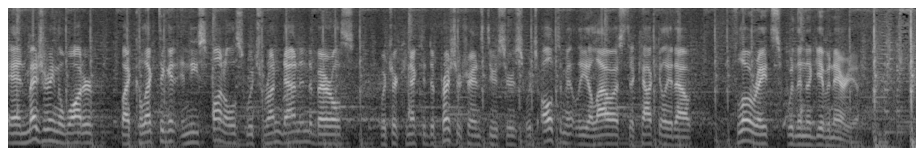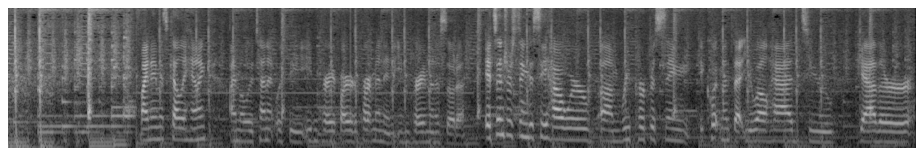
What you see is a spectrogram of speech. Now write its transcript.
and measuring the water by collecting it in these funnels which run down into barrels which are connected to pressure transducers which ultimately allow us to calculate out flow rates within a given area. My name is Kelly Hannick. I'm a lieutenant with the Eden Prairie Fire Department in Eden Prairie, Minnesota. It's interesting to see how we're um, repurposing equipment that UL had to gather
